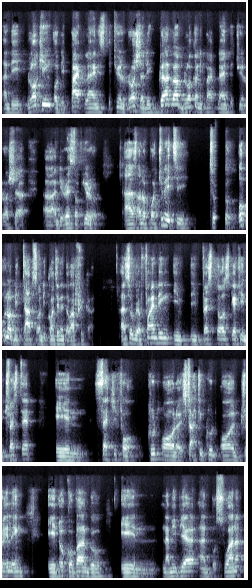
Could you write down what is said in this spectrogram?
and the blocking of the pipelines between Russia, the gradual blocking of the pipeline between Russia uh, and the rest of Europe as an opportunity to open up the taps on the continent of Africa. And so we're finding investors getting interested in searching for crude oil or extracting crude oil drilling in Okavango, in Namibia and Botswana.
